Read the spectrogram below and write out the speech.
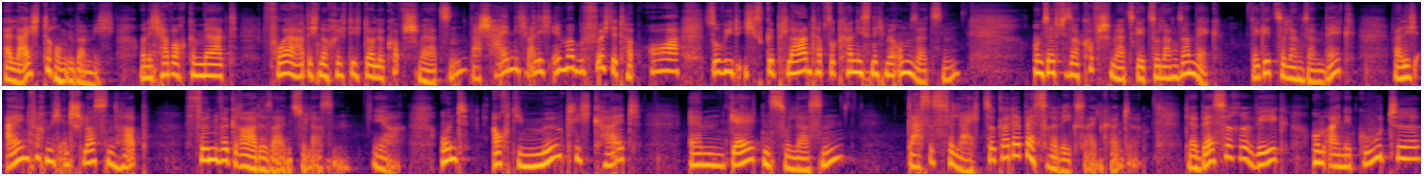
Erleichterung über mich. Und ich habe auch gemerkt, vorher hatte ich noch richtig dolle Kopfschmerzen. Wahrscheinlich, weil ich immer befürchtet habe, oh, so wie ich es geplant habe, so kann ich es nicht mehr umsetzen. Und selbst dieser Kopfschmerz geht so langsam weg. Der geht so langsam weg, weil ich einfach mich entschlossen habe, fünfe gerade sein zu lassen. Ja. Und auch die Möglichkeit ähm, gelten zu lassen, dass es vielleicht sogar der bessere Weg sein könnte. Der bessere Weg, um eine gute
